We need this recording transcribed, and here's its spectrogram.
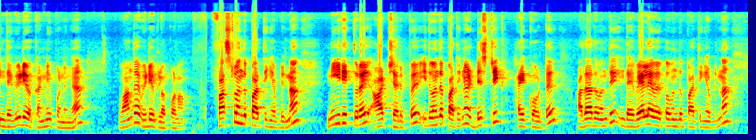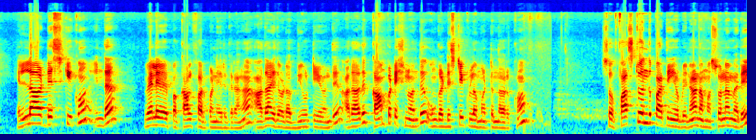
இந்த வீடியோ கன்னியூ பண்ணுங்கள் வாங்க வீடியோக்குள்ளே போகலாம் ஃபஸ்ட் வந்து பார்த்தீங்க அப்படின்னா நீதித்துறை ஆட்சேர்ப்பு. இது வந்து பார்த்தீங்கன்னா டிஸ்ட்ரிக்ட் ஹைகோர்ட்டு அதாவது வந்து இந்த வேலைவாய்ப்பை வந்து பார்த்தீங்க அப்படின்னா எல்லா டிஸ்ட்ரிக்ட்டுக்கும் இந்த வேலைவாய்ப்பை கால் ஃபார் பண்ணியிருக்கிறாங்க. அதான் இதோட பியூட்டியை வந்து. அதாவது காம்படிஷன் வந்து உங்கள் டிஸ்ட்ரிக்டில் மட்டும்தான் இருக்கும். ஸோ ஃபஸ்ட்டு வந்து பார்த்திங்க அப்படின்னா நம்ம சொன்ன மாதிரி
